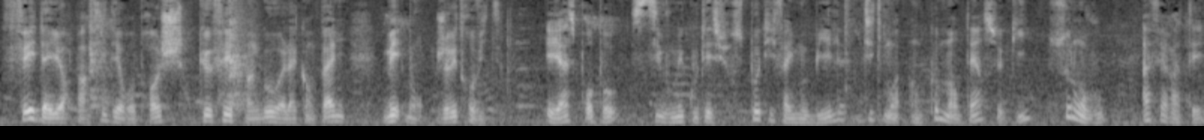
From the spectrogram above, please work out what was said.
fait d'ailleurs partie des reproches que fait Pingo à la campagne, mais bon, je vais trop vite. Et à ce propos, si vous m'écoutez sur Spotify mobile, dites-moi en commentaire ce qui, selon vous, a fait rater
